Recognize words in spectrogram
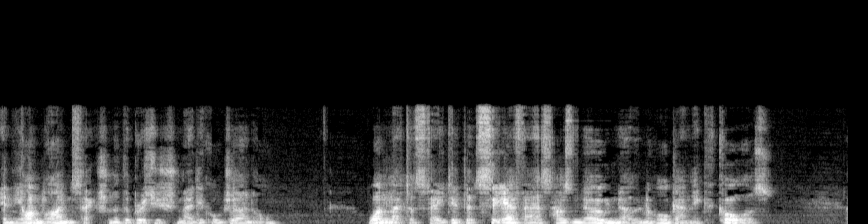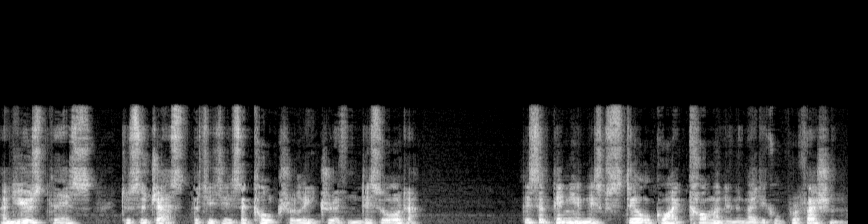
in the online section of the British Medical Journal, one letter stated that CFS has no known organic cause, and used this to suggest that it is a culturally driven disorder. This opinion is still quite common in the medical profession.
